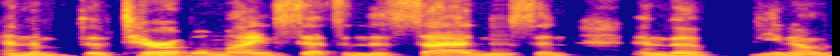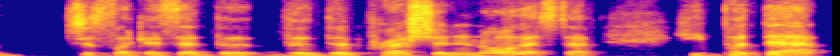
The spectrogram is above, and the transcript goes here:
and the, the terrible mindsets and the sadness and and the you know just like i said the the depression and all that stuff. He put that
